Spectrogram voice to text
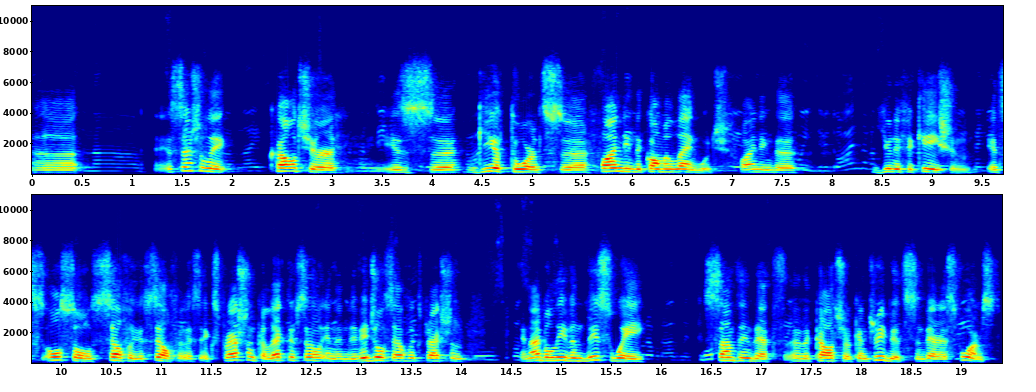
Uh, она essentially, одна из culture нахождения is человека, uh, geared towards uh, finding the common language, finding the тему индивидуального unification. It's also self, self expression, collective self and individual self expression. And I believe in this way, something that uh, the culture contributes in various forms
